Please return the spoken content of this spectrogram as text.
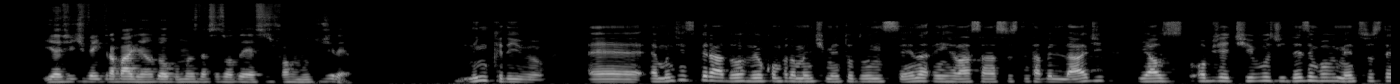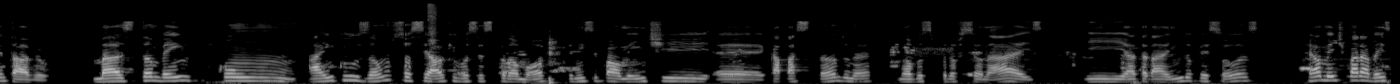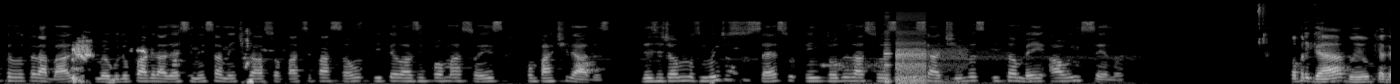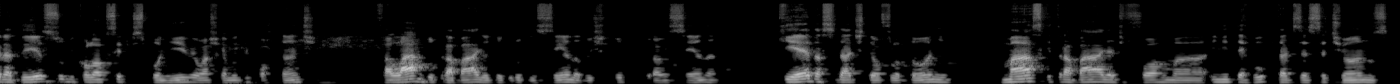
e a gente vem trabalhando algumas dessas ODS de forma muito direta. Incrível. É, é muito inspirador ver o comprometimento do Encena em relação à sustentabilidade e aos objetivos de desenvolvimento sustentável, mas também com a inclusão social que vocês promovem, principalmente é, capacitando né, novos profissionais e atraindo pessoas. Realmente parabéns pelo trabalho. Meu grupo agradece imensamente pela sua participação e pelas informações compartilhadas. Desejamos muito sucesso em todas as suas iniciativas e também ao Encena. Obrigado, eu que agradeço, me coloco sempre disponível, acho que é muito importante falar do trabalho do Grupo Encena, do Instituto Cultural Encena, que é da cidade de Teoflotone, mas que trabalha de forma ininterrupta há 17 anos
